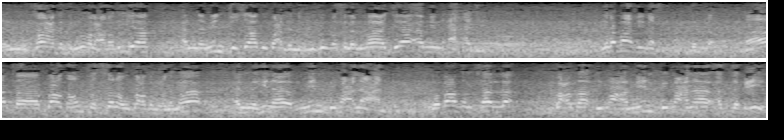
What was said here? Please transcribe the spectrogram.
لأن القاعدة في اللغة العربية أن من تزاد بعد النفي. يقول مثلا ما جاء من أحد. هنا ما في نفي ها؟ فبعضهم فسره بعض العلماء أن هنا من بمعنى عن. وبعضهم قال لا بعض بمعنى من بمعنى التبعيض.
